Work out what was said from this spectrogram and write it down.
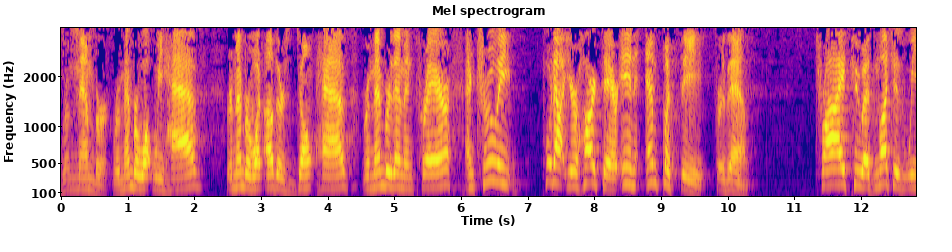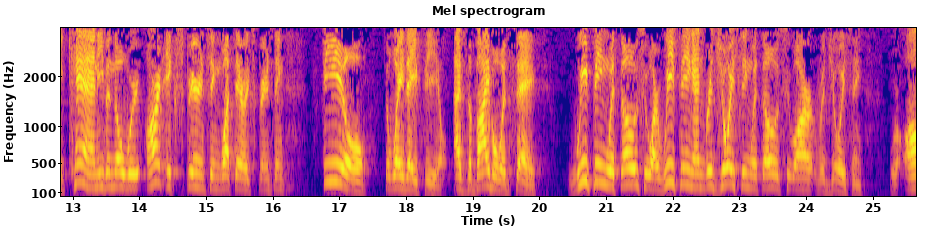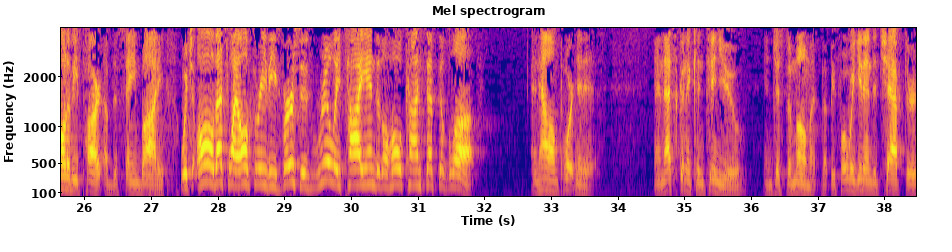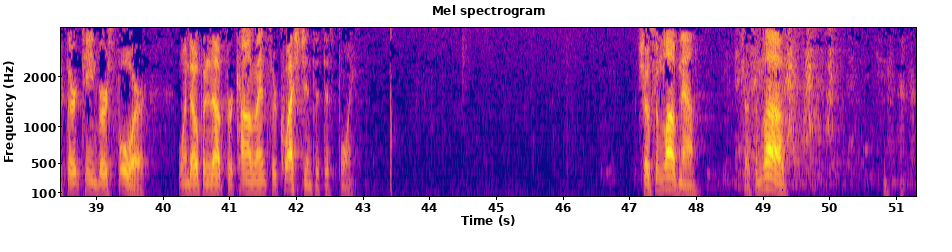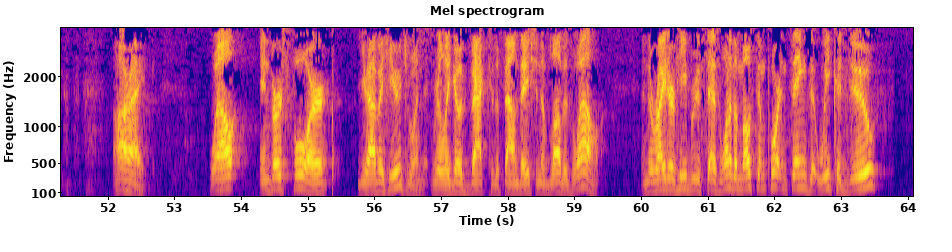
Remember. Remember what we have. Remember what others don't have. Remember them in prayer. And truly put out your heart there in empathy for them. Try to, as much as we can, even though we aren't experiencing what they're experiencing, feel the way they feel. As the Bible would say, weeping with those who are weeping and rejoicing with those who are rejoicing. We're all to be part of the same body. Which all, that's why all three of these verses really tie into the whole concept of love and how important it is. And that's going to continue in just a moment. But before we get into chapter 13, verse 4, I wanted to open it up for comments or questions at this point. Show some love now. Show some love. All right. Well, in verse 4, you have a huge one that really goes back to the foundation of love as well. And the writer of Hebrews says one of the most important things that we could do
